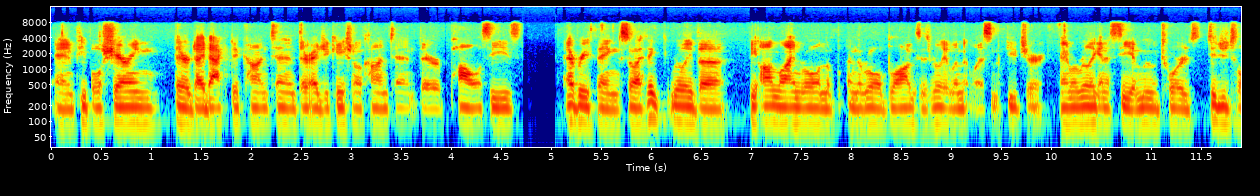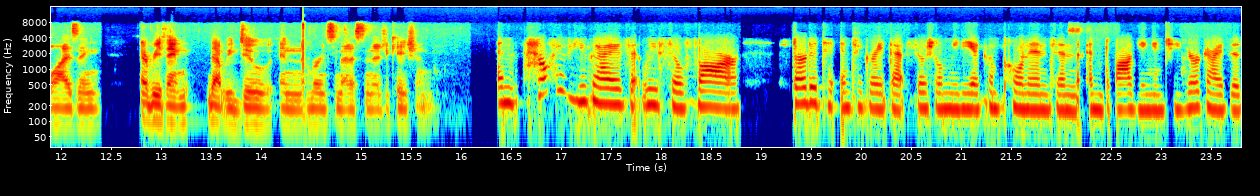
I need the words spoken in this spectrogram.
and people sharing their didactic content, their educational content, their policies, everything. So I think really the the online role and the, and the role of blogs is really limitless in the future. And we're really going to see a move towards digitalizing everything that we do in emergency medicine education. And how have you guys, at least so far, started to integrate that social media component and, and blogging into your guys'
